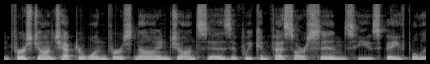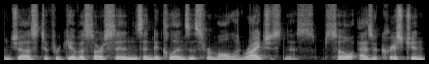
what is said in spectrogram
In 1 John chapter 1 verse 9, John says, "If we confess our sins, he is faithful and just to forgive us our sins and to cleanse us from all unrighteousness." So, as a Christian,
